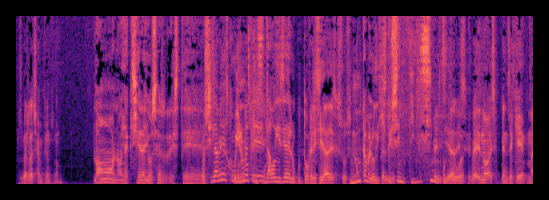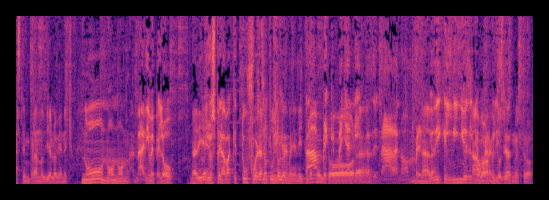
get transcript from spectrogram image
Pues ver la Champions, ¿no? No, no, ya quisiera yo ser este. Pero si la ves, ¿cómo Oye, no me has felicitado hoy es día de locutor. Felicidades, Jesús. Nunca me lo dijiste, Feliz- estoy sentidísimo contigo. Felicidades. ¿eh? Eh, No, es que pensé que más temprano ya lo habían hecho. No, no, no, na- nadie me peló. ¿Nadie? Yo esperaba que tú fueras O sea, no el que puso las mañanitas la "No, hombre, que productora". mañanitas de nada, no, hombre. Nada. Yo dije, el niño es el que Ah, me va a felicitar. entonces nuestro,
